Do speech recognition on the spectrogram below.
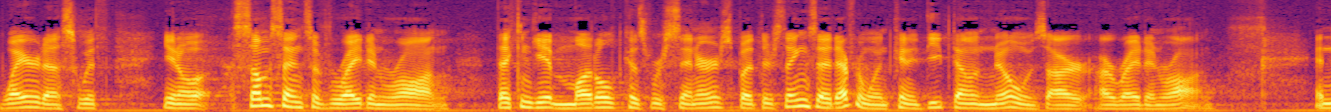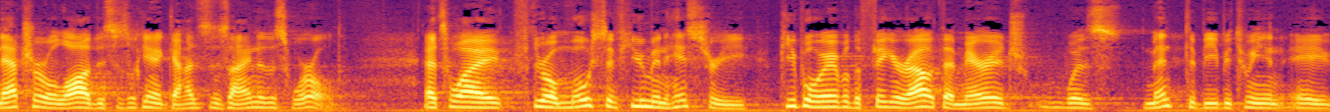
wired us with, you know, some sense of right and wrong. That can get muddled because we're sinners, but there's things that everyone kind of deep down knows are, are right and wrong. And natural law, this is looking at God's design of this world. That's why, throughout most of human history, people were able to figure out that marriage was meant to be between a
